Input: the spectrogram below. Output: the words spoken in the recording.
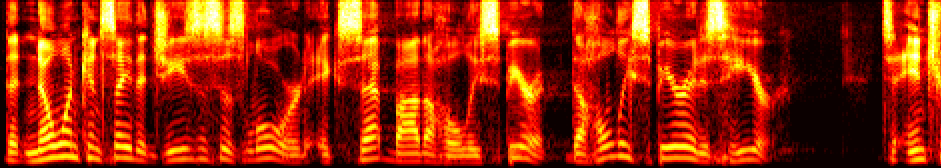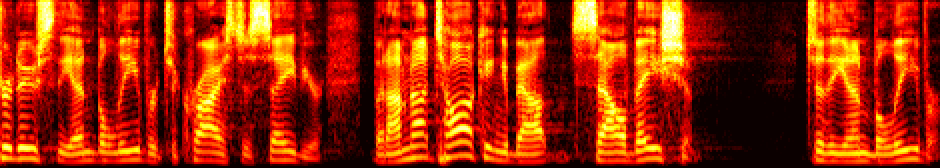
that no one can say that Jesus is Lord except by the Holy Spirit. The Holy Spirit is here to introduce the unbeliever to Christ as Savior. But I'm not talking about salvation to the unbeliever.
